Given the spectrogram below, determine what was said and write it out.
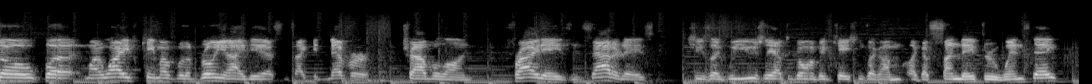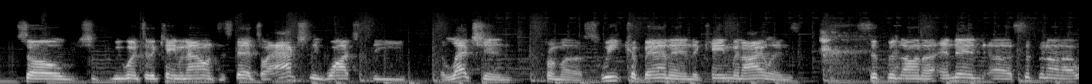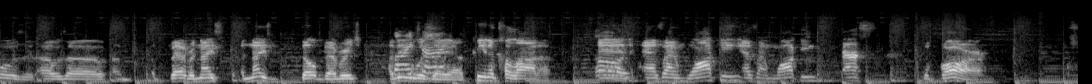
So, but my wife came up with a brilliant idea since I could never travel on Fridays and Saturdays. She's like, we usually have to go on vacations like on like a Sunday through Wednesday. So she, we went to the Cayman Islands instead. So I actually watched the election from a sweet cabana in the Cayman Islands, sipping on a, and then uh, sipping on a, what was it? I was a, a, a beverage, nice, a nice adult beverage. I think it was Tai? a, uh pina colada. Oh. And as I'm walking, as I'm walking past the bar,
